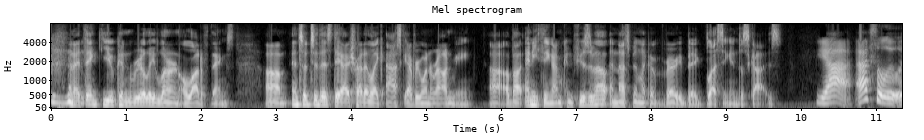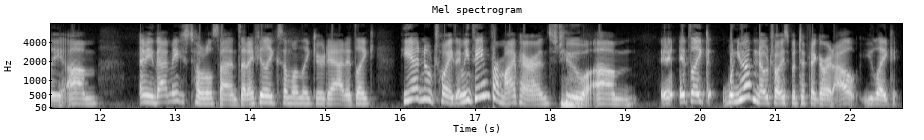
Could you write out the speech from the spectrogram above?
and I think you can really learn a lot of things. Um, and so to this day, I try to like ask everyone around me uh, about anything I'm confused about, and that's been like a very big blessing in disguise. Yeah, absolutely. Um, I mean, that makes total sense. And I feel like someone like your dad, it's like he had no choice. I mean, same for my parents too. Um, it, it's like when you have no choice but to figure it out, you like,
